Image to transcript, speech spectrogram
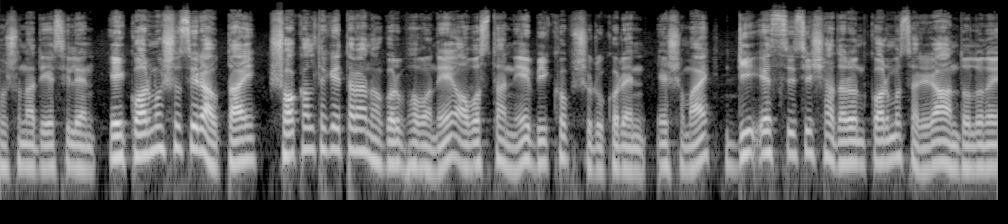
ঘোষণা দিয়েছিলেন। এই কর্মসূচির আওতায় সকাল থেকে তারা নগর ভবনে অবস্থান নিয়ে বিক্ষোভ শুরু করেন। এ সময় ডিএসসিসি সাধারণ কর্মচারীরা আন্দোলনে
